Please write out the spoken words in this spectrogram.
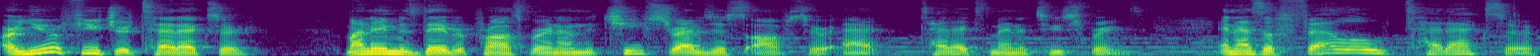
Are you a future TEDxer? My name is David Prosper and I'm the Chief Strategist Officer at TEDx Manitou Springs. And as a fellow TEDxer,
